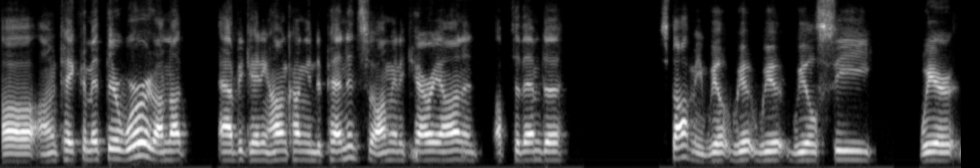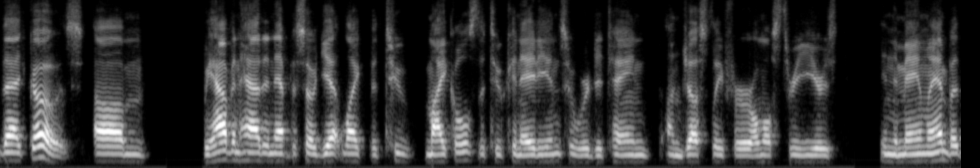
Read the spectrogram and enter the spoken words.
uh, I'm take them at their word. I'm not advocating Hong Kong independence, so I'm going to carry on and up to them to stop me. We'll we'll we'll, we'll see where that goes. Um, we haven't had an episode yet like the two Michaels, the two Canadians who were detained unjustly for almost three years in the mainland, but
